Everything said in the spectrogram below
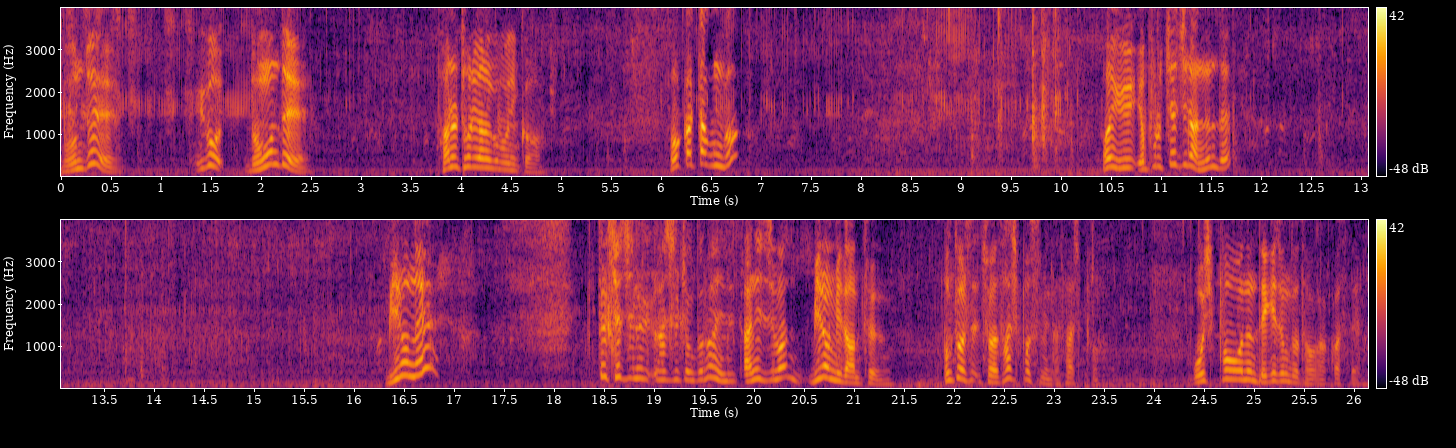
뭔데? 이거 농어인데 바늘털이 하는 거 보니까 어? 깔따구인가? 아니 왜 옆으로 째진 않는데? 민어네? 뜰채질 하실 정도는 아니, 아니지만 민어입니다 아무튼 봉돌 쓰- 저 40포 씁니다 40포 50포는 4개 정도 더 갖고 왔어요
